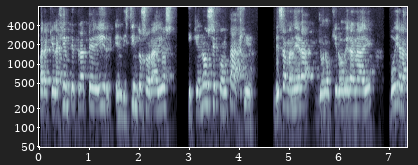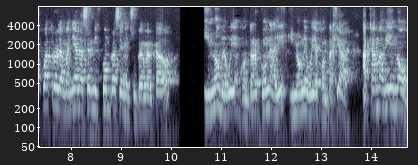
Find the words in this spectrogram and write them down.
Para que la gente trate de ir en distintos horarios y que no se contagie. De esa manera, yo no quiero ver a nadie. Voy a las 4 de la mañana a hacer mis compras en el supermercado y no me voy a encontrar con nadie y no me voy a contagiar. Acá más bien no,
